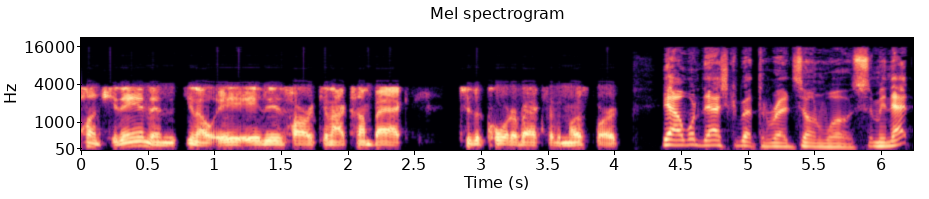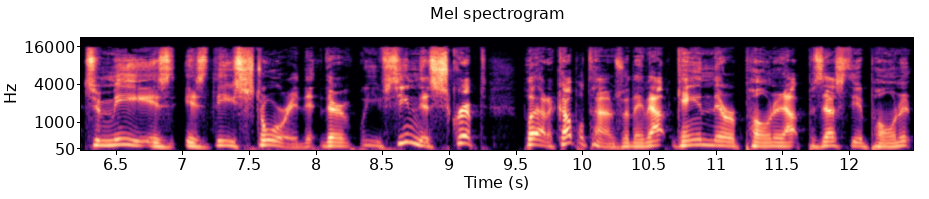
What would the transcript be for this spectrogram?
punch it in, and you know it, it is hard to not come back to the quarterback for the most part. Yeah, I wanted to ask you about the red zone woes. I mean, that to me is is the story. There, we've seen this script play out a couple times where they've outgained their opponent, outpossessed the opponent.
